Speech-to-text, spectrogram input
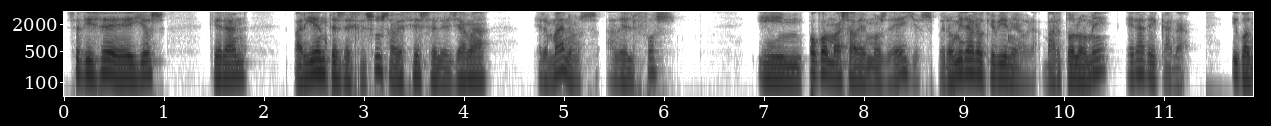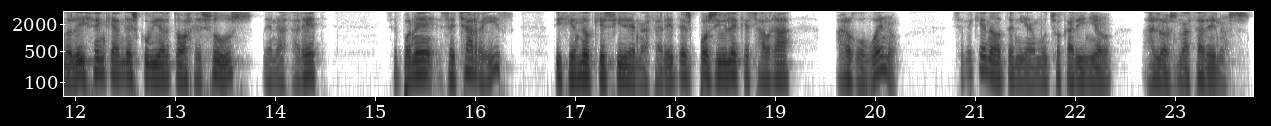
se dice de ellos que eran parientes de Jesús, a veces se les llama hermanos, adelfos, y poco más sabemos de ellos. Pero mira lo que viene ahora. Bartolomé era de Caná, y cuando le dicen que han descubierto a Jesús de Nazaret, se pone, se echa a reír, diciendo que si de Nazaret es posible que salga algo bueno. Se ve que no tenía mucho cariño a los nazarenos.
